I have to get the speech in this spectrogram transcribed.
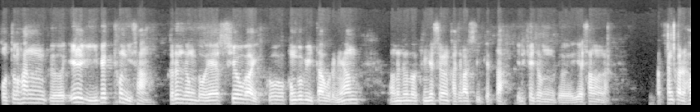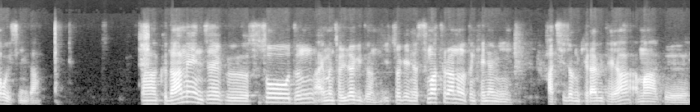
보통 한 그 1, 200톤 이상 그런 정도의 수요가 있고 공급이 있다 그러면 어느 정도 경제성을 가져갈 수 있겠다 이렇게 좀 그 예상을 평가를 하고 있습니다. 아, 그 다음에 이제 그 수소든 아니면 전력이든 이쪽에 이제 스마트라는 어떤 개념이 같이 좀 결합이 돼야 아마 그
